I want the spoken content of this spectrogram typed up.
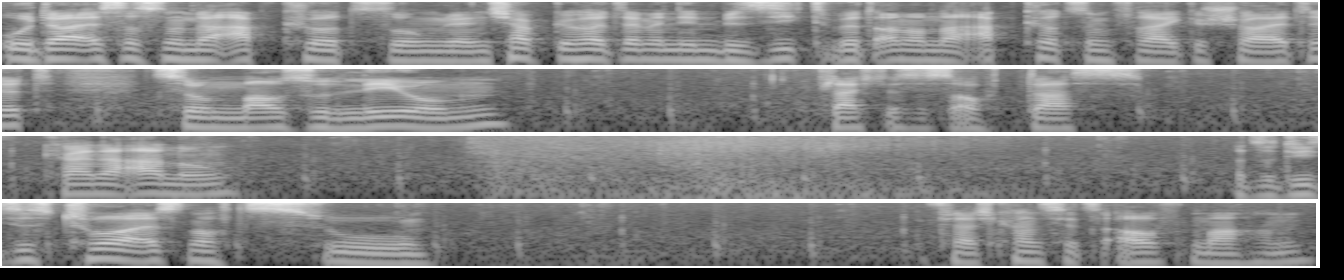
Oder ist das nur eine Abkürzung? Denn ich habe gehört, wenn man den besiegt, wird auch noch eine Abkürzung freigeschaltet zum Mausoleum. Vielleicht ist es auch das. Keine Ahnung. Also dieses Tor ist noch zu. Vielleicht kann es jetzt aufmachen.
